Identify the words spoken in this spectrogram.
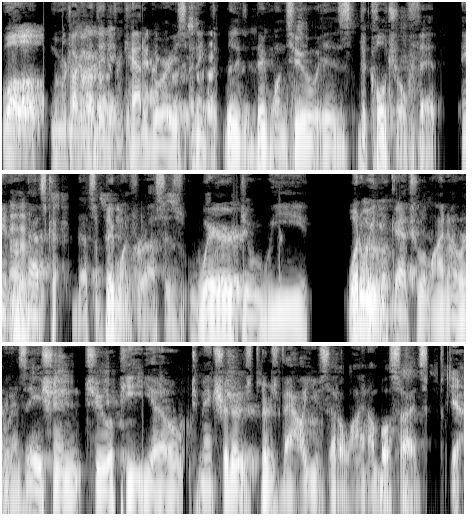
well, when we're talking about the different categories, I think really the big one too is the cultural fit. You know, mm-hmm. that's that's a big one for us. Is where do we, what do we look at to align an organization to a PEO to make sure there's there's values that align on both sides? Yeah,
